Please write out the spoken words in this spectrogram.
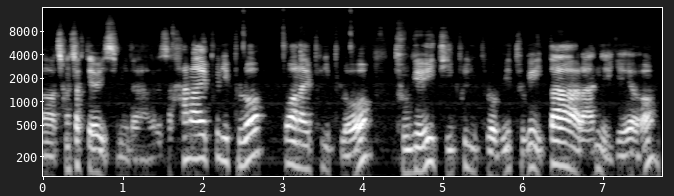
어, 장착되어 있습니다. 그래서 하나의 플리플롭 또 하나의 플리플롭 두 개의 디플리플롭이 두 개 있다라는 얘기예요.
